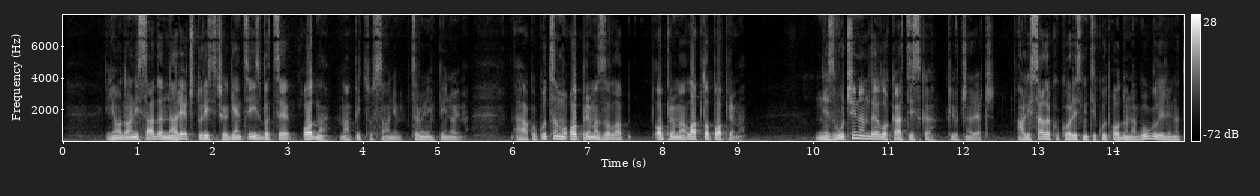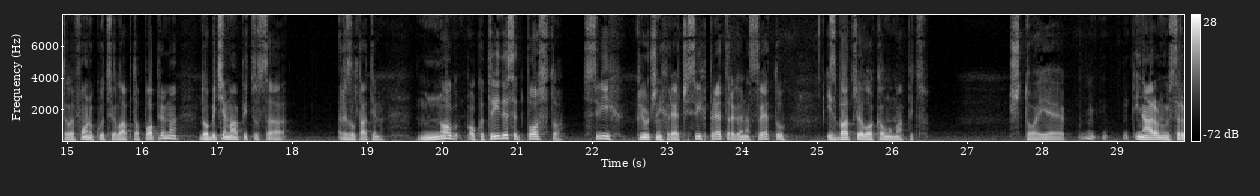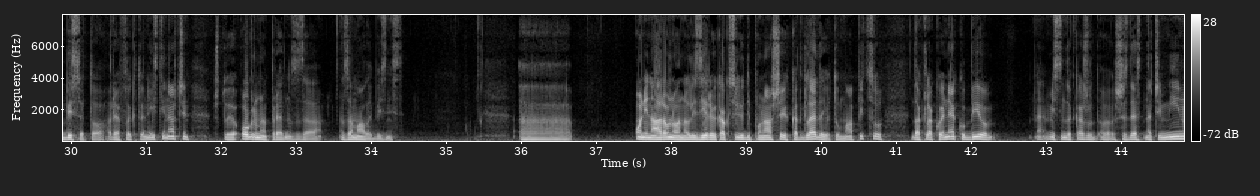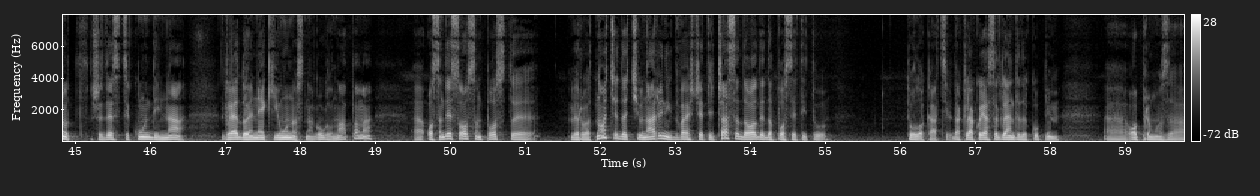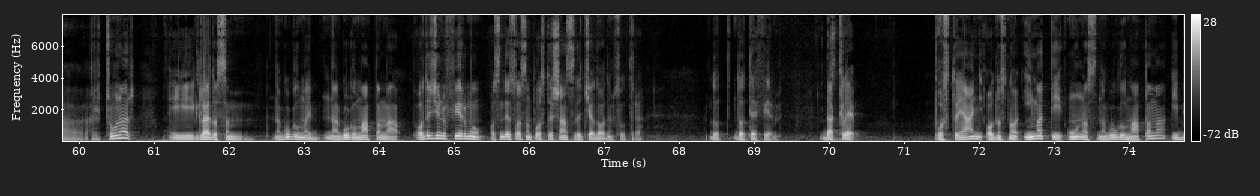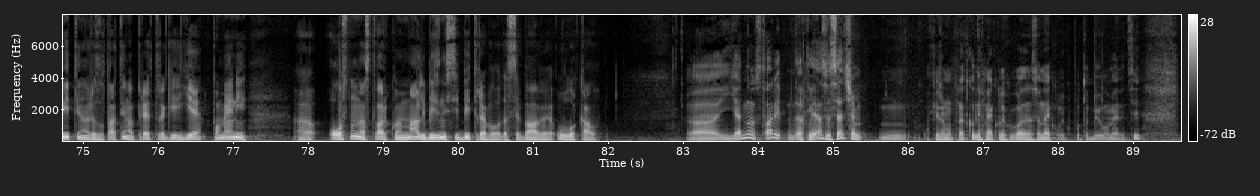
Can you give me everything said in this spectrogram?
I onda oni sada na reč turistička agencija izbace odma mapicu sa onim crvenim pinovima. A ako kucamo oprema za lap, oprema, laptop oprema, ne zvuči nam da je lokacijska ključna reč. Ali sada ako korisnici kut, odu na Google ili na telefonu kucaju laptop oprema, dobit će mapicu sa rezultatima. Mnogo, oko 30% svih ključnih reči, svih pretraga na svetu izbacuje lokalnu mapicu. Što je, i naravno u Srbiji se to reflektuje na isti način, što je ogromna prednost za, za male biznise. Uh, oni naravno analiziraju kako se ljudi ponašaju kad gledaju tu mapicu. Dakle, ako je neko bio, ne, mislim da kažu 60, znači minut, 60 sekundi na gledao je neki unos na Google mapama, 88% je verovatnoće da će u narednih 24 časa da ode da poseti tu, tu lokaciju. Dakle, ako ja sad gledam da, da kupim uh, opremu za računar i gledao sam na Google, na Google mapama određenu firmu, 88% je šanse da će ja da odem sutra do, do te firme. Dakle, postojanje, odnosno imati unos na Google mapama i biti na rezultatima pretrage je po meni uh, osnovna stvar kojom mali biznisi bi trebalo da se bave u lokalu. Uh, jedna od stvari, dakle ja se sećam, da kažemo, prethodnih nekoliko godina sam nekoliko puta bio u Americi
